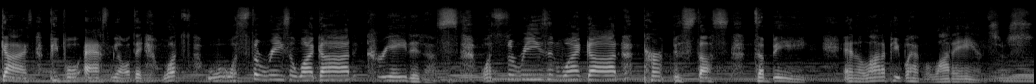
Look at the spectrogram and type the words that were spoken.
Guys, people ask me all day, what's, what's the reason why God created us? What's the reason why God purposed us to being? And a lot of people have a lot of answers.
